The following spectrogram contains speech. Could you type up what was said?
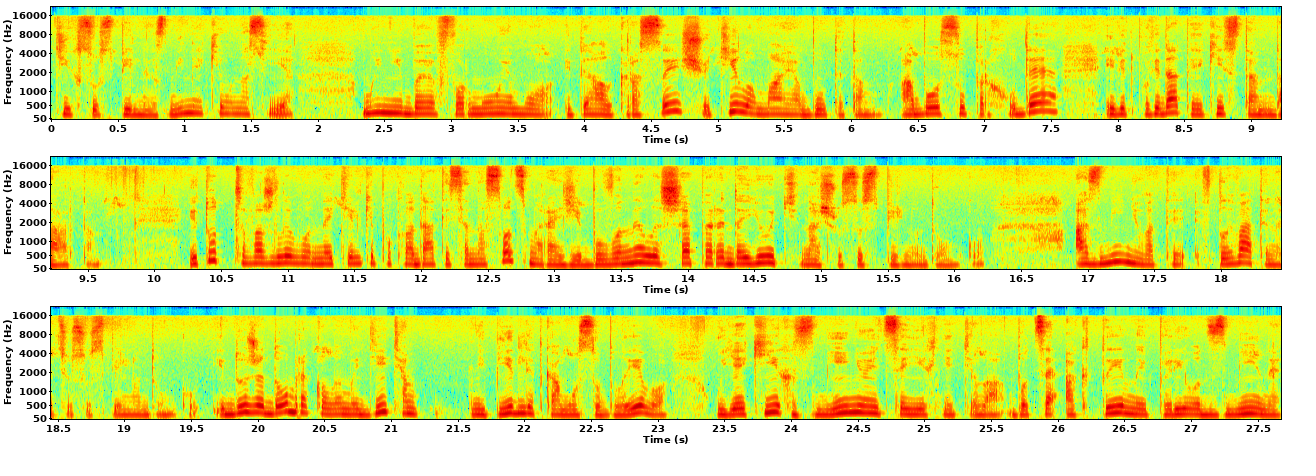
тих суспільних змін, які у нас є. Ми ніби формуємо ідеал краси, що тіло має бути там або суперхуде і відповідати якимсь стандартам. І тут важливо не тільки покладатися на соцмережі, бо вони лише передають нашу суспільну думку, а змінювати, впливати на цю суспільну думку. І дуже добре, коли ми дітям і підліткам особливо, у яких змінюються їхні тіла, бо це активний період зміни,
